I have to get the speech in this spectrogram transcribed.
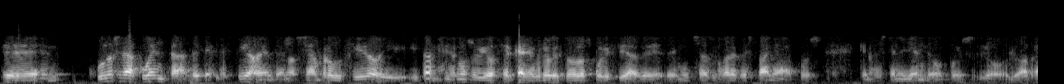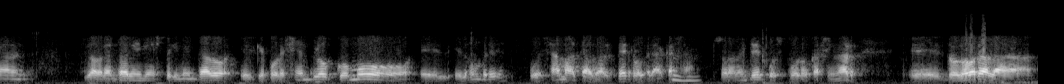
Eh, uno se da cuenta de que efectivamente no se han producido y, también hemos oído cerca, yo creo que todos los policías de, de muchos lugares de España, pues que nos estén oyendo, pues lo, lo habrán lo habrán también experimentado el que, por ejemplo, como el, hombre pues ha matado al perro de la casa, solamente pues por ocasionar eh, dolor a la,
